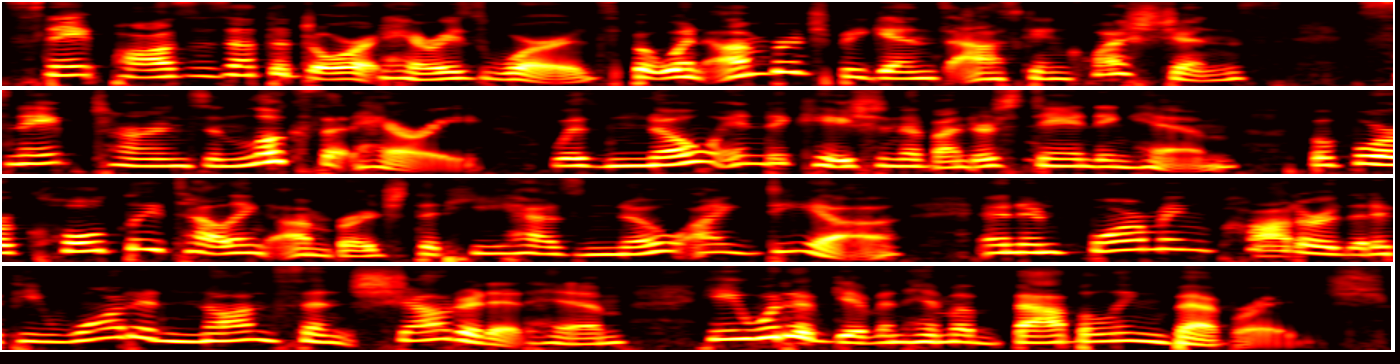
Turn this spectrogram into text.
Snape pauses at the door at Harry's words, but when Umbridge begins asking questions, Snape turns and looks at Harry, with no indication of understanding him, before coldly telling Umbridge that he has no idea, and informing Potter that if he wanted nonsense shouted at him, he would have given him a babbling beverage.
